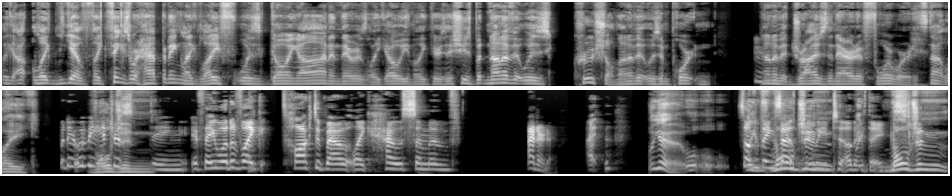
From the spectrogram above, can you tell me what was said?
like, uh, like, yeah, like things were happening, like life was going on, and there was like, oh, you know, like there's issues, but none of it was crucial. None of it was important. Mm. None of it drives the narrative forward. It's not like But it would be interesting if they would have like talked about like how some of I don't know. I, well, yeah, well, Some like, things that lead to other like, things. Vol'jin,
